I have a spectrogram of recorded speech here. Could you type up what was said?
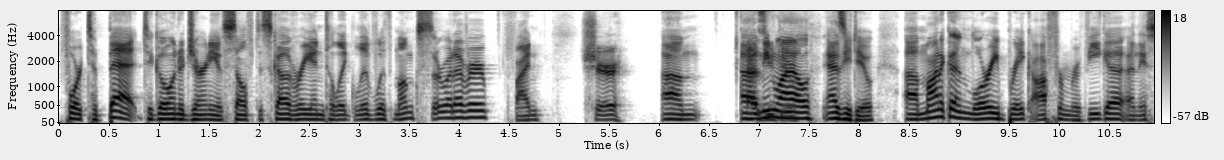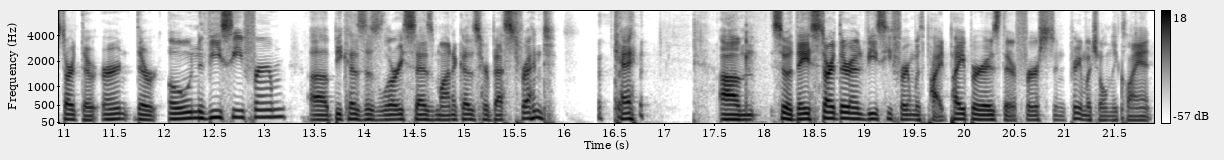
for Tibet to go on a journey of self discovery and to like live with monks or whatever. Fine. Sure. Um, uh, As you meanwhile, as you do, uh, Monica and Laurie break off from Raviga and they start their earn their own VC firm uh, because, as Laurie says, Monica is her best friend. Okay. Um, so they start their own VC firm with Pied Piper as their first and pretty much only client,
